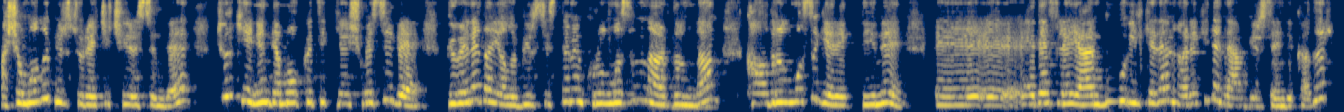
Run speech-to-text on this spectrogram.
aşamalı bir süreç içerisinde Türkiye'nin demokratikleşmesi ve güvene dayalı bir sistemin kurulmasının ardından kaldırılması gerektiğini e, hedefleyen, bu ilkeden hareket eden bir sendikadır.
